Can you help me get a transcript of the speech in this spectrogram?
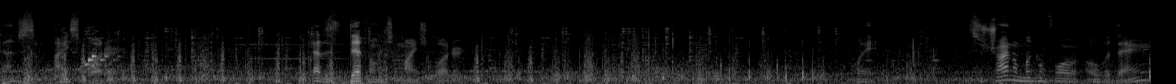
That is some ice water. That is definitely some ice water. Wait. Is the shrine I'm looking for over there?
